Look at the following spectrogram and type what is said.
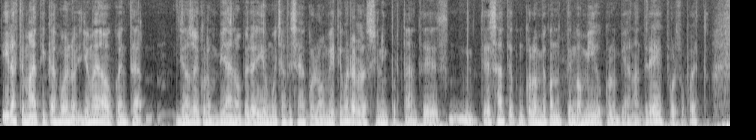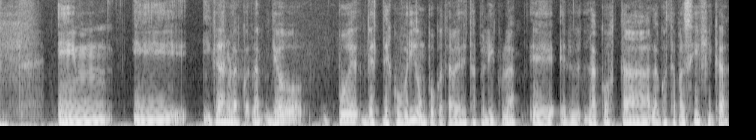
Y las temáticas, bueno, yo me he dado cuenta, yo no soy colombiano, pero he ido muchas veces a Colombia y tengo una relación importante, es interesante con Colombia, tengo amigos colombianos, Andrés, por supuesto. Y, claro, yo pude descubrí un poco a través de estas películas eh, la costa la costa pacífica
